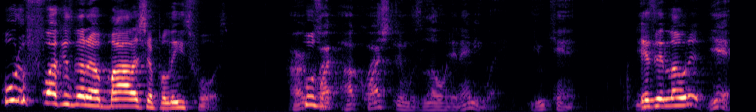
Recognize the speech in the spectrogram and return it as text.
Who the fuck is going to abolish a police force? Her, Who's- que- her question was loaded anyway. You can't. Is it loaded? Yeah,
